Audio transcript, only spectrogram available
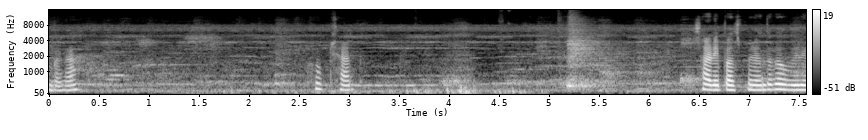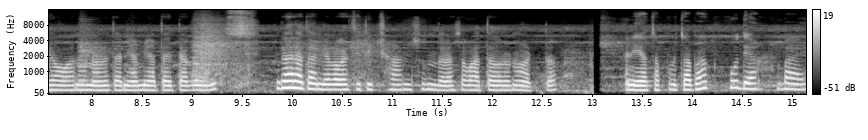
बघा. खूप छान. साडेपाचपर्यंत गौरी आव्हान होणार होतं आणि आम्ही आता त्या गौरी घरात आणल्या. बघा किती छान सुंदर असं वातावरण वाटतं. आणि याचा पुढचा भाग उद्या. बाय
